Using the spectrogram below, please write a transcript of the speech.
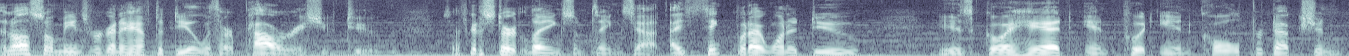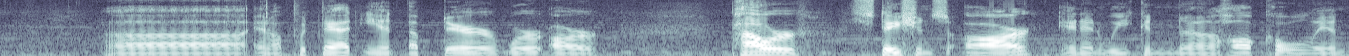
It also means we're going to have to deal with our power issue too. So I've got to start laying some things out. I think what I want to do is go ahead and put in coal production. Uh, and I'll put that in up there where our power stations are, and then we can uh, haul coal in.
